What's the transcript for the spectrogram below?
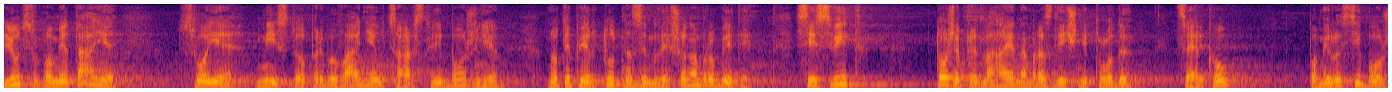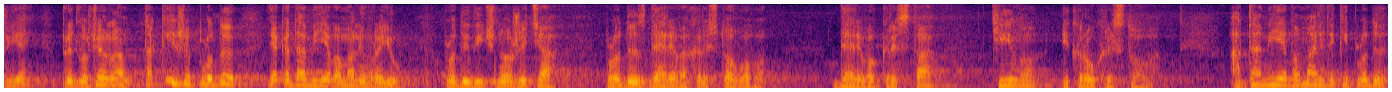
Людство пам'ятає своє місто перебування в Царстві Божієм. Ну тепер тут на землі, що нам робити? Цей світ теж предлагає нам различні плоди. Церков, по милості Божій, предложила нам такі ж плоди, як Адам і Єва мали в раю. Плоди вічного життя, плоди з дерева Христового, дерево Христа, тіло і кров Христова. Адам і Єва мали такі плоди,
